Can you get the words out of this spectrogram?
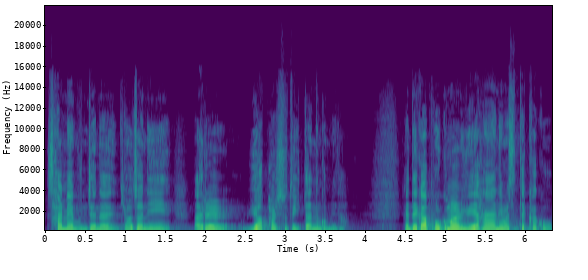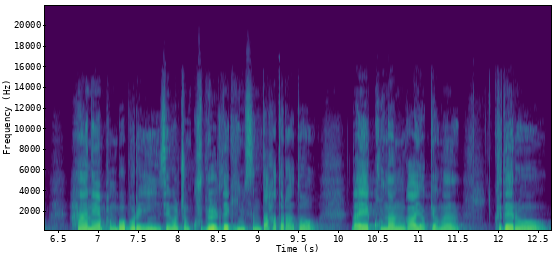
삶의 문제는 여전히 나를 위협할 수도 있다는 겁니다. 내가 복음을 위해 하나님을 선택하고 하나님의 방법으로 이 인생을 좀 구별되기 힘쓴다 하더라도 나의 고난과 역경은 그대로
